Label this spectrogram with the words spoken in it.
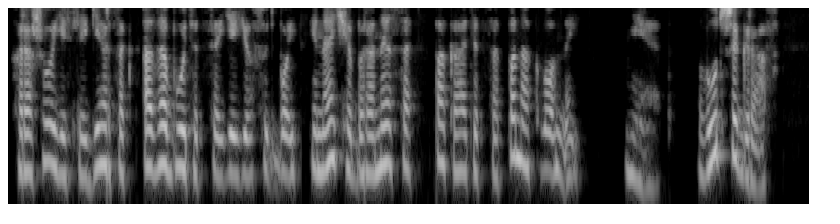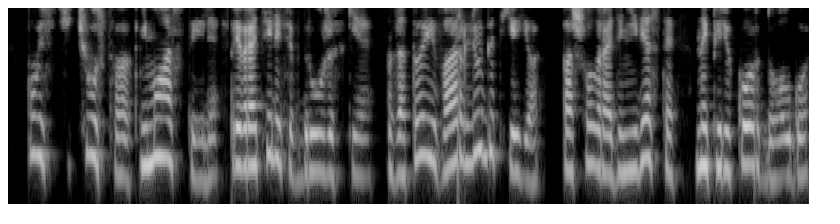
Хорошо, если герцог озаботится ее судьбой, иначе баронесса покатится по наклонной. Нет, лучше граф. Пусть чувства к нему остыли, превратились в дружеские, зато Ивар любит ее, пошел ради невесты наперекор долгу,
